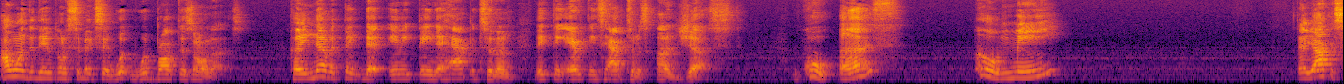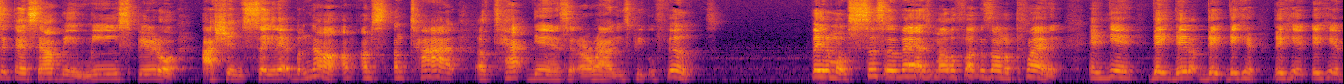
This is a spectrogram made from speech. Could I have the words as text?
I wonder they're going to sit back and say, what, what brought this on us? Because they never think that anything that happened to them, they think everything's happened to them is unjust. Who, us? Who, me? Now, y'all can sit there and say I'm being mean spirit or I shouldn't say that, but no, I'm, I'm, I'm tired of tap dancing around these people's feelings. They the most sensitive ass motherfuckers on the planet, and then they they they, they hear they hear they hear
